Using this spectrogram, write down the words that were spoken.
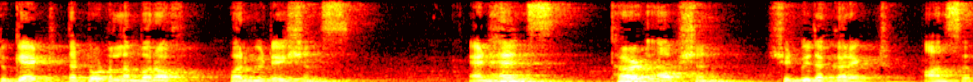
to get the total number of permutations and hence third option should be the correct answer.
